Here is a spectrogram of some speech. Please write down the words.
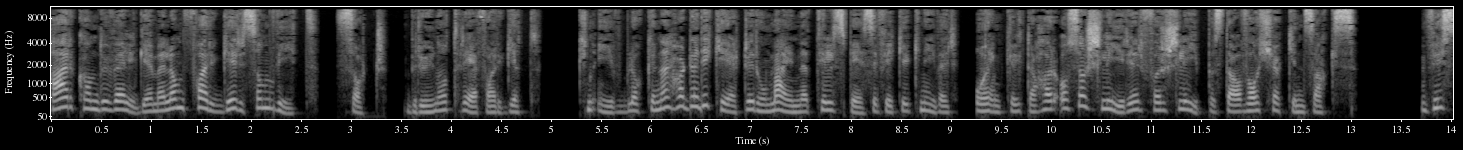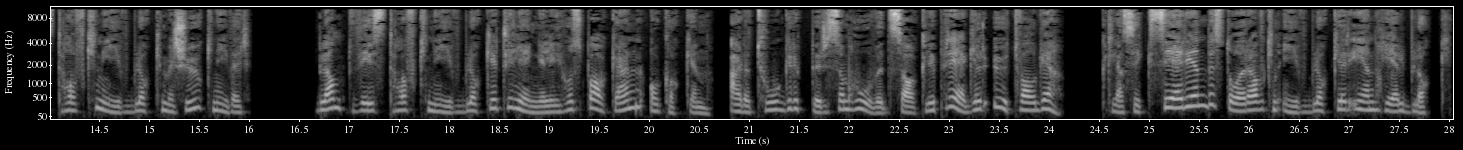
Her kan du velge mellom farger som hvit, sort, brun og trefarget. Knivblokkene har dedikerte rom egnet til spesifikke kniver, og enkelte har også slirer for slipestav og kjøkkensaks. Wisthoff knivblokk med sju kniver, Blant Wisthoff knivblokker tilgjengelig hos bakeren og kokken, er det to grupper som hovedsakelig preger utvalget. Klassikkserien består av knivblokker i en hel blokk.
